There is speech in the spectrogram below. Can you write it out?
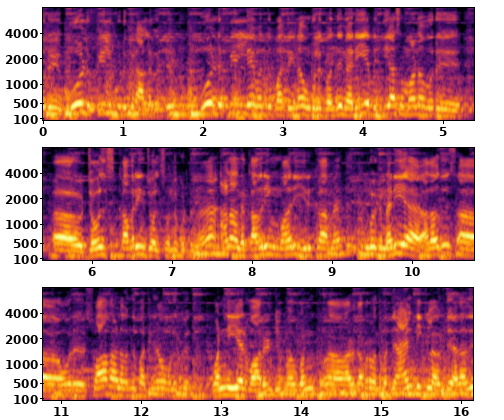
ஒரு கோல்டு ஃபீல் கொடுக்குற அளவுக்கு கோல்டு ஃபீல்லே வந்து பார்த்தீங்கன்னா உங்களுக்கு வந்து நிறைய வித்தியாசமான ஒரு ஜுவல்ஸ் கவரிங் ஜுவல்ஸ் வந்து கொடுத்துருக்காங்க. ஆனால் அந்த கவரிங் மாதிரி இருக்காமல் உங்களுக்கு நிறைய அதாவது ஒரு சுவாகாவில் வந்து பார்த்தீங்கன்னா உங்களுக்கு ஒன் இயர் வாரண்டியும் ஒன் அதுக்கப்புறம் வந்து பார்த்தீங்கன்னா ஆன்டிக்கில் வந்து அதாவது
